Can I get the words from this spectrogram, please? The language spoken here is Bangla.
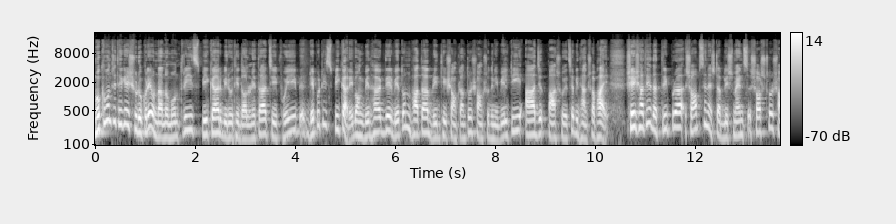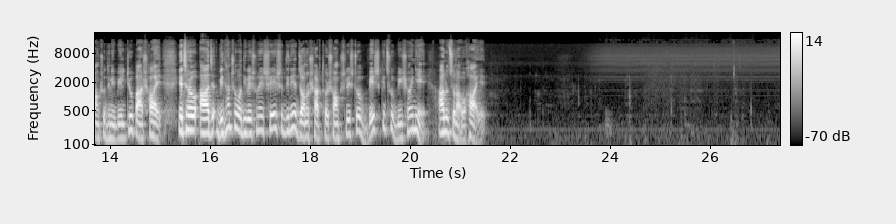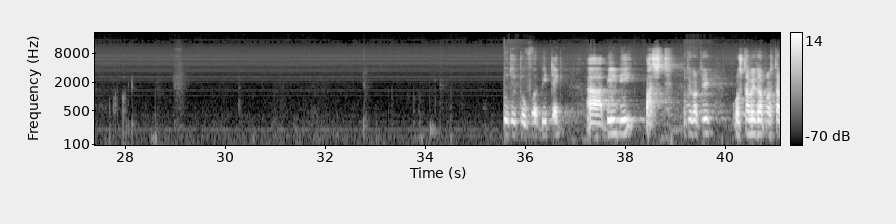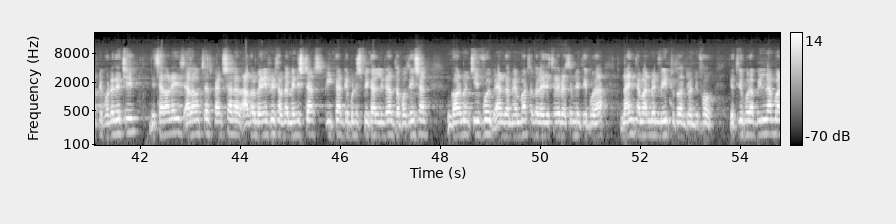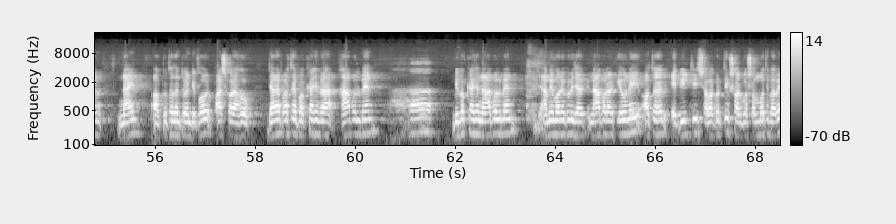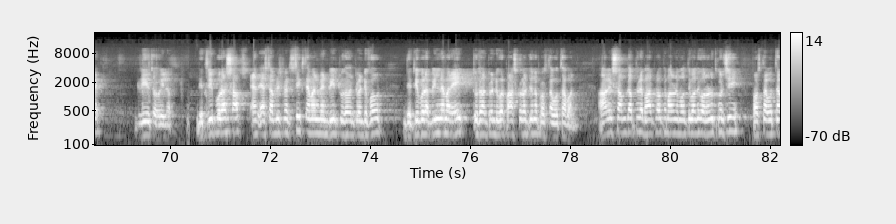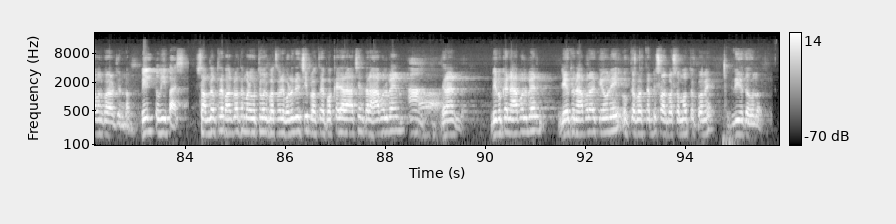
মুখ্যমন্ত্রী থেকে শুরু করে অন্যান্য মন্ত্রী, স্পিকার, বিরোধী দলনেতা, চিফ হুইপ, ডেপুটি স্পিকার এবং বিধায়কদের বেতন ভাতা বৃদ্ধি সংক্রান্ত সংশোধনী বিলটি আজ পাশ হয়েছে বিধানসভায়। সেই সাথে the Tripura shops and establishments ষষ্ঠ সংশোধনী বিলটিও পাশ হয়। এছাড়াও আজ বিধানসভা অধিবেশনের শেষ দিনে জনস্বার্থ সংশ্লিষ্ট বেশ কিছু বিষয় নিয়ে আলোচনাও হয়। 24 BTEC uh, will be passed. প্রস্তাবিত প্রস্তাবটি ভোটে দিচ্ছি the salaries allowances pension R other benefits of the minister speaker deputy speaker leader the opposition government chief whip and the of the legislative Tripura ninth amendment bill two thousand twenty four Tripura bill number nine of two thousand twenty four pass করা হোক। যারা প্রস্তাবের পক্ষে আছেন তারা হা বলবেন বিপক্ষে আছেন না বলবেন আমি মনে করি যার না বলার কেউ নেই অতএব এই বিলটি সভা কর্তৃক সর্বসম্মতিভাবে গৃহীত হইল। The Tripura shops and establishment six amendment bill two thousand twenty four the Tripura bill number eight two thousand twenty four pass করার জন্য প্রস্তাব উত্থাপন। আমি শ্রম দপ্তরে ভারপ্রাপ্ত মাননীয় মন্ত্রীমণ্ডলকে অনুরোধ করছি প্রস্তাব উত্থাপন করার জন্য। বিল টু বি পাস শ্রম দপ্তরে ভারপ্রাপ্ত মাননীয় উত্থাপন প্রস্তাবে ভোট দিচ্ছি প্রস্তাবের পক্ষে যারা আছেন তারা হা বলবেন। যারা বিপক্ষে না বলবেন যেহেতু না বলার কেউ নেই উক্ত প্রস্তাবটি সর্বসম্মত ক্রমে গৃহীত হলো।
